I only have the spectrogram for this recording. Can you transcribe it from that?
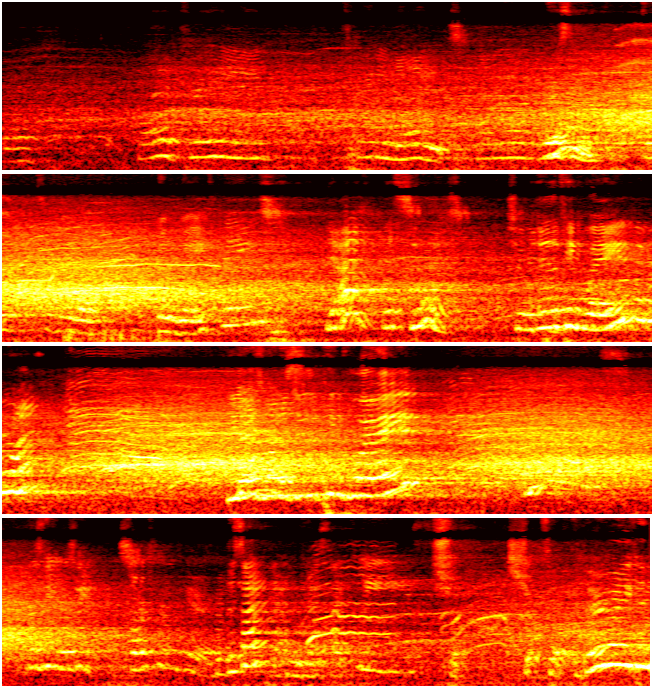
What a pretty, night. Where's Um, The wave things? Yeah, let's do it. Should we do the pink wave, everyone? You guys want to do the pink wave? Rosie, Rosie, start from here. From this side? Yeah, from this side, please. Sure, sure. So everybody can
